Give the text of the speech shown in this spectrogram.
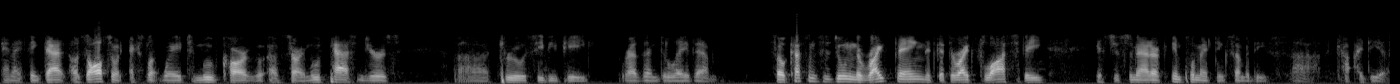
And I think that is also an excellent way to move cargo. Sorry, move passengers uh, through CBP rather than delay them. So Customs is doing the right thing. They've got the right philosophy. It's just a matter of implementing some of these uh, ideas.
